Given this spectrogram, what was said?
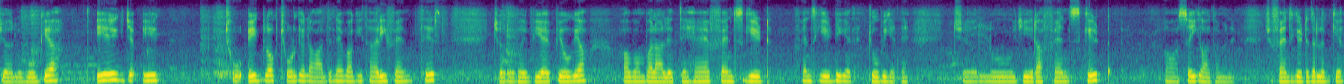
चलो हो गया। एक जब एक छो, एक ब्लॉक छोड़ के लगा देते हैं बाकी सारी फेंसेस चलो भाई वीआईपी हो गया। अब हम बुला लेते हैं फेंस गेट फेंस गेट ही कहते हैं जो भी कहते हैं। चलो, ये रहा फेंस गेट हाँ सही कहा था मैंने। जो फेंस गेट इधर लग गया।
